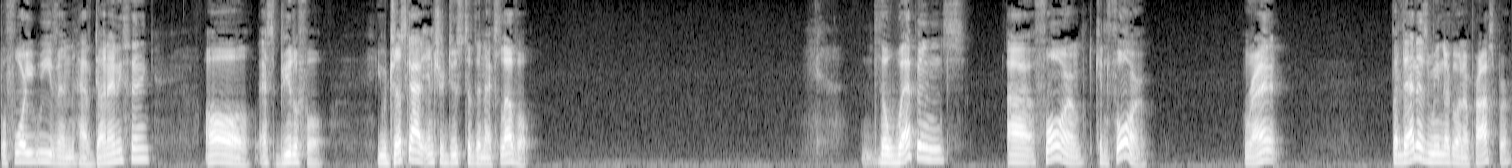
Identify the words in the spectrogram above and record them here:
before you even have done anything. Oh, that's beautiful. You just got introduced to the next level. the weapons uh, form can form, right? But that doesn't mean they're going to prosper.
